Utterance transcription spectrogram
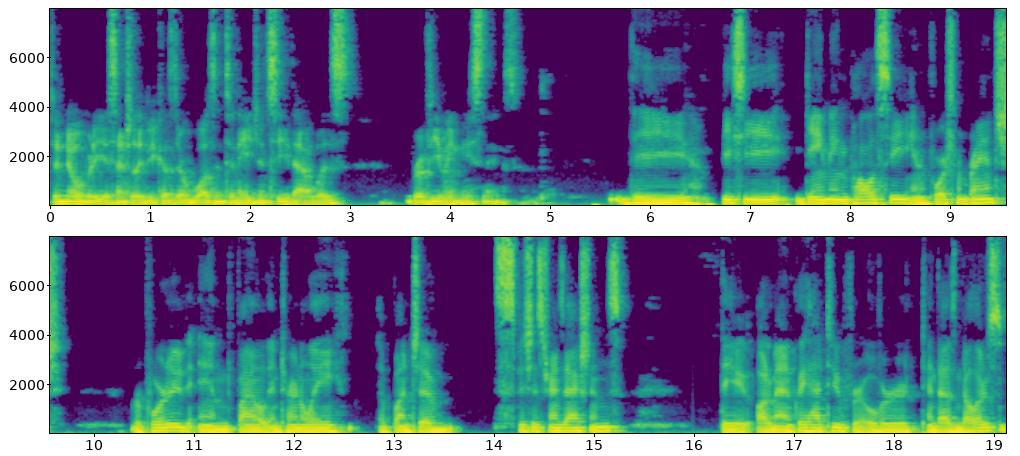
to nobody essentially because there wasn't an agency that was reviewing these things. The BC Gaming Policy Enforcement Branch reported and filed internally a bunch of suspicious transactions. They automatically had to for over $10,000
